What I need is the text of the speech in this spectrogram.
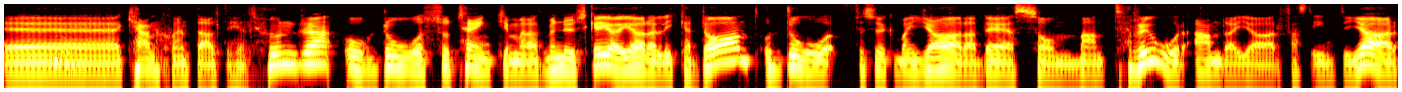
Eh, Kanske inte alltid helt hundra. Och då så tänker man att men nu ska jag göra likadant. Och då försöker man göra det som man tror andra gör fast inte gör.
